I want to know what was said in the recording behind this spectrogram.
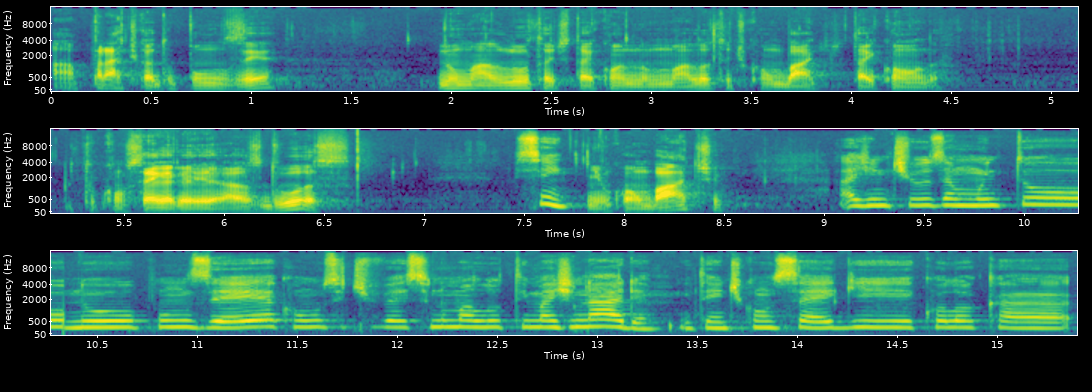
a prática do punzê numa luta de taekwondo, numa luta de combate de taekwondo? Tu consegue agregar as duas? Sim. Em um combate? A gente usa muito no punzê, é como se estivesse numa luta imaginária. Então, a gente consegue colocar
